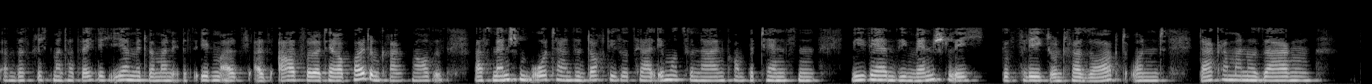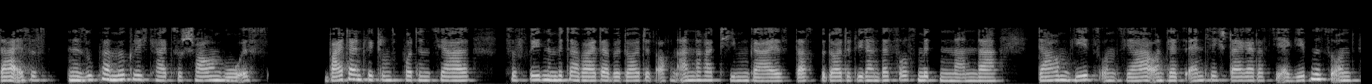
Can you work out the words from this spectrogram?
Ähm, das kriegt man tatsächlich eher mit, wenn man es eben als, als Arzt oder Therapeut im Krankenhaus ist. Was Menschen beurteilen, sind doch die sozial-emotionalen Kompetenzen. Wie werden sie menschlich gepflegt und versorgt? Und da kann man nur sagen, da ist es eine super Möglichkeit zu schauen, wo ist Weiterentwicklungspotenzial. Zufriedene Mitarbeiter bedeutet auch ein anderer Teamgeist. Das bedeutet wieder ein besseres Miteinander. Darum geht's uns ja. Und letztendlich steigert das die Ergebnisse. Und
